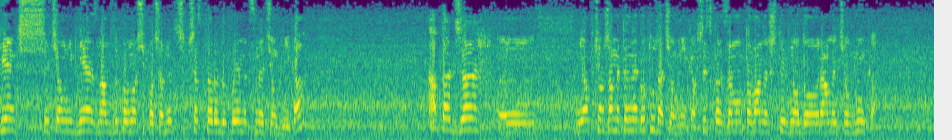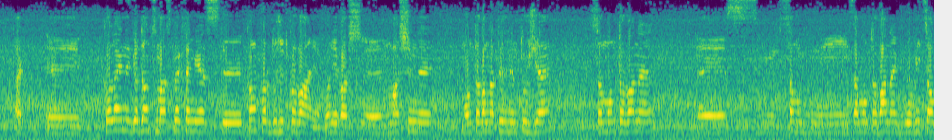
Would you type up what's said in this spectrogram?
Większy ciągnik nie jest nam w zupełności potrzebny, przez to redukujemy cenę ciągnika, a także yy, nie obciążamy tylnego tuza ciągnika. Wszystko jest zamontowane sztywno do ramy ciągnika. Tak, yy, kolejnym wiodącym aspektem jest yy, komfort użytkowania, ponieważ maszyny montowane na tylnym tuzie są montowane są zamontowane głowicą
